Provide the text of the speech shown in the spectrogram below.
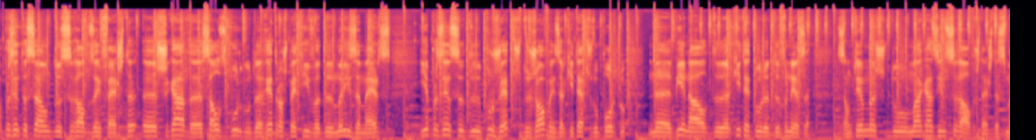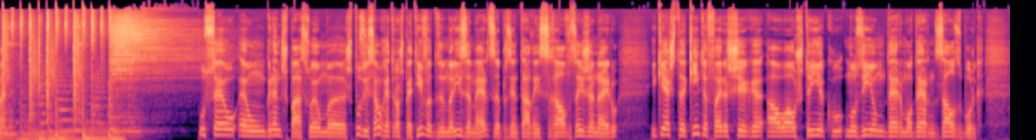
apresentação de Serralves em Festa, a chegada a Salzburgo da retrospectiva de Marisa Mers e a presença de projetos de jovens arquitetos do Porto na Bienal de Arquitetura de Veneza. São temas do Magazine Serralves desta semana. O Céu é um grande espaço, é uma exposição retrospectiva de Marisa Merz, apresentada em Serralves em janeiro, e que esta quinta-feira chega ao austríaco Museum der Modern Salzburg.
